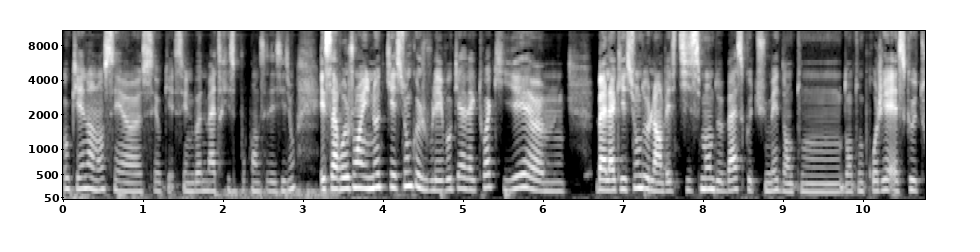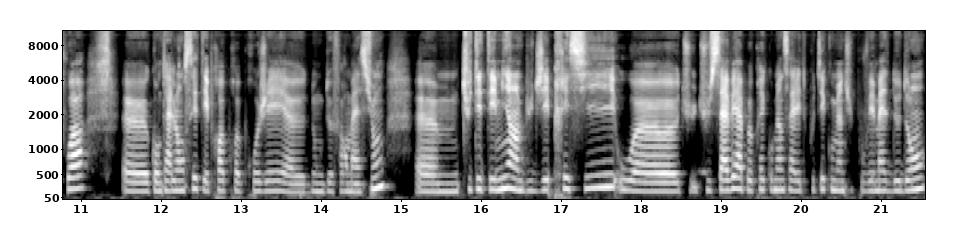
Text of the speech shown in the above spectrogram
Ok, non, non, c'est euh, ok, c'est une bonne matrice pour prendre ces décisions. Et ça rejoint une autre question que je voulais évoquer avec toi, qui est euh, bah, la question de l'investissement de base que tu mets dans ton, dans ton projet. Est-ce que toi, euh, quand tu as lancé tes propres projets donc de formation, tu t'étais mis un budget précis ou tu, tu, savais à peu près combien ça allait te coûter, combien tu pouvais mettre dedans,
